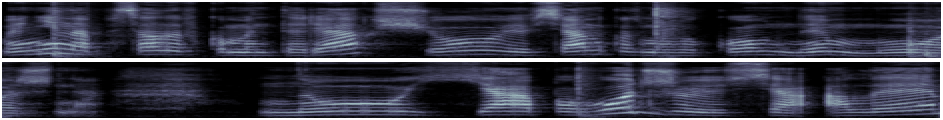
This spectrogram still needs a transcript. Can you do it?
Мені написали в коментарях, що вівсянку з молоком не можна. Ну, я погоджуюся, але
